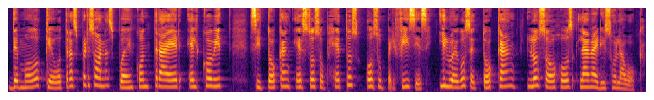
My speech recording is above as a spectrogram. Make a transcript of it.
de modo que otras personas pueden contraer el COVID si tocan estos objetos o superficies y luego se tocan los ojos, la nariz o la boca.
